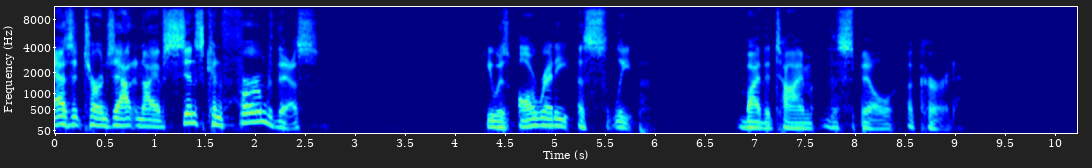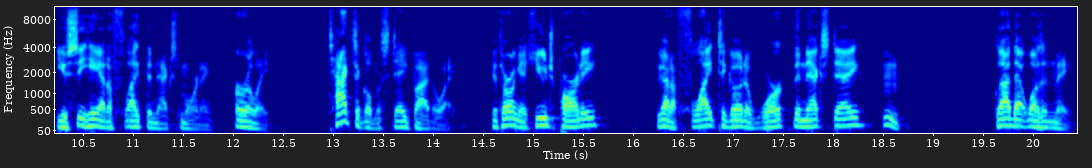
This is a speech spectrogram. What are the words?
As it turns out, and I have since confirmed this, he was already asleep by the time the spill occurred. You see, he had a flight the next morning, early. Tactical mistake, by the way. You're throwing a huge party, you got a flight to go to work the next day. Hmm. Glad that wasn't me.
